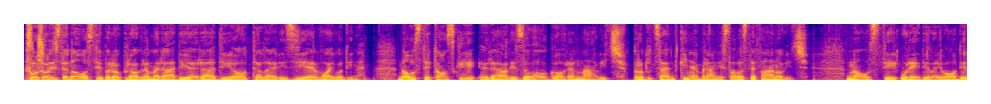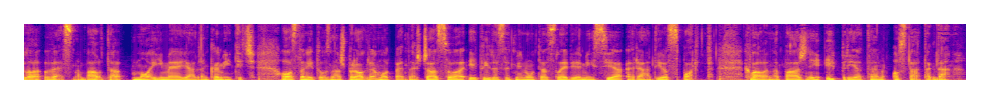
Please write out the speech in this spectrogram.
Slušali ste novosti prvog programa radija Radio Televizije Vojvodine. Novosti tonski realizovao Goran Mavić, producentkinja Branislava Stefanović. Novosti uredila i vodila Vesna Balta, moje ime je Jadranka Mitić. Ostanite uz naš program od 15 časova i 30 minuta sledi emisija Radio Sport. Hvala na pažnji i prijatan ostatak dana.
